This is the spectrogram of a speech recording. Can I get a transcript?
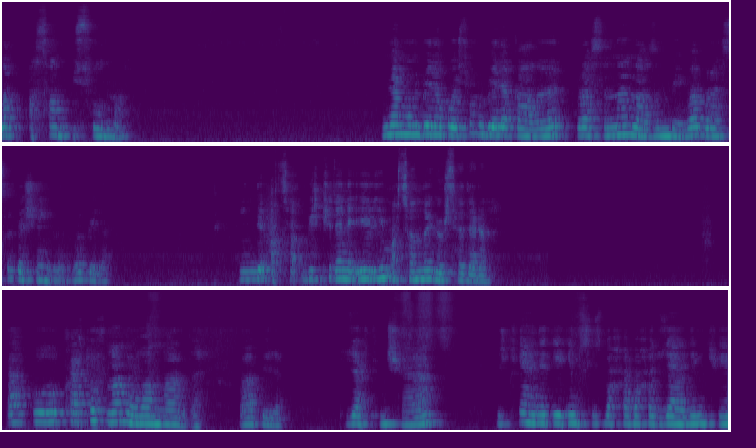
Lap asan üsulla. Mən bunu belə qoysam, bu belə qalır. Burasından lazım deyil. Və burası qəşəng olur. Və belə. İndi aça, bir iki dənə eləyim, açanda göstərərəm. Bax, bu kartofla olanlardır. Bax, belə. Düzəltmişəm. Bir iki dənə dedim, siz baxa-baxa düzəldim ki,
